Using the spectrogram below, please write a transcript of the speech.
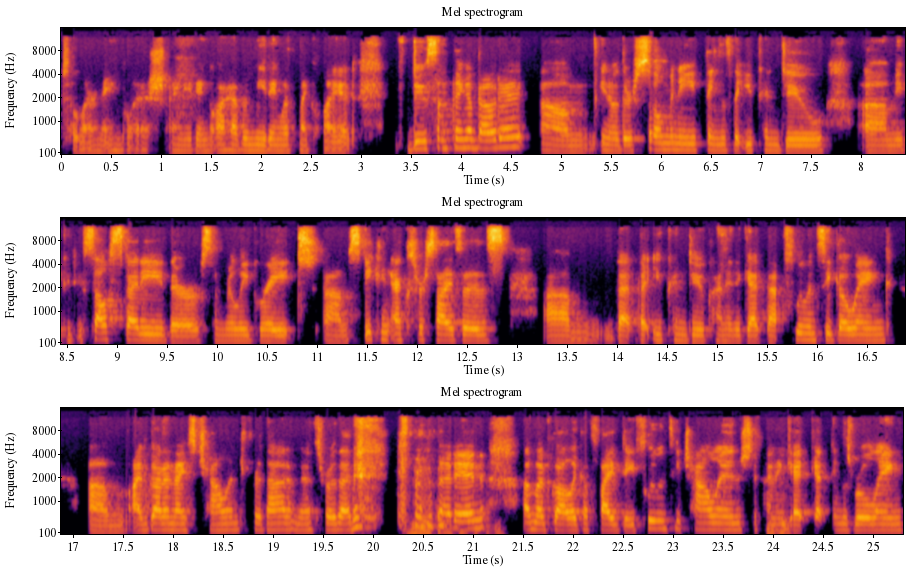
to learn English. I need English. I have a meeting with my client. Do something about it. Um, you know, there's so many things that you can do. Um, you can do self study. There are some really great um, speaking exercises um, that that you can do, kind of to get that fluency going. Um, I've got a nice challenge for that. I'm going to throw that in. throw that in. Um, I've got like a five day fluency challenge to kind of mm-hmm. get get things rolling.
